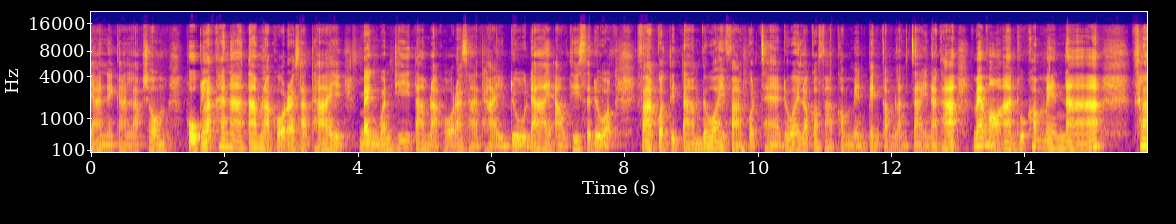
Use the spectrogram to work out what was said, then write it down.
ญาณในการรับชม ผูกลัคนาตามหลักโหราศาสตร์ไทย แบ่งวันที่ตามหลักโหราศาสตร์ไทยดูได้เอาที่สะดวก ฝากกดติดตามด้วย ฝากกดแชร์ด้วยแล้วก็ฝากคอมเมนต์เป็นกำลังใจนะคะ แม่หมออ่านทุกคอมเมนต์นะ ใคร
